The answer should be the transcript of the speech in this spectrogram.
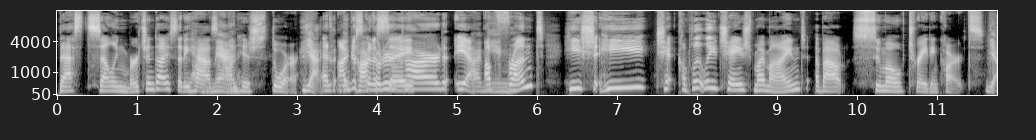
best selling merchandise that he Oh, has man. on his store. Yeah, and I'm just gonna Cockadoo say, card. yeah, I up mean- front, he sh- he ch- completely changed my mind about sumo trading cards. Yeah.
